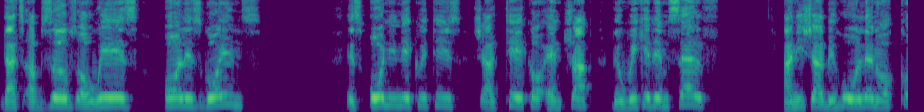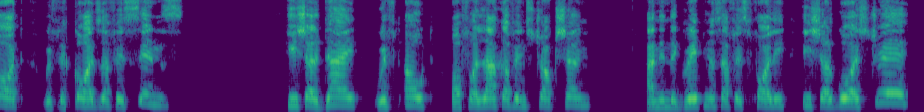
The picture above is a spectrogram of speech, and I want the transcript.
that observes or weighs all his goings. His own iniquities shall take or entrap the wicked himself, and he shall be holden or caught with the cords of his sins. He shall die without or for lack of instruction, and in the greatness of his folly he shall go astray.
